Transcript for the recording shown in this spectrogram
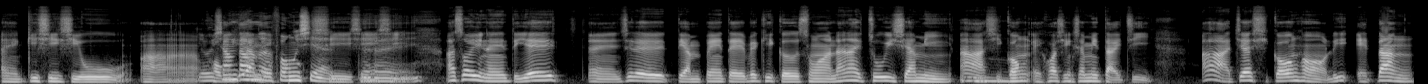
诶，其实是有啊，有相当的风险，是是是。啊，所以呢，伫个诶，即个点平地要去高山，咱爱注意啥物？啊，是讲会发生啥物代志？啊，即是讲吼，你会当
